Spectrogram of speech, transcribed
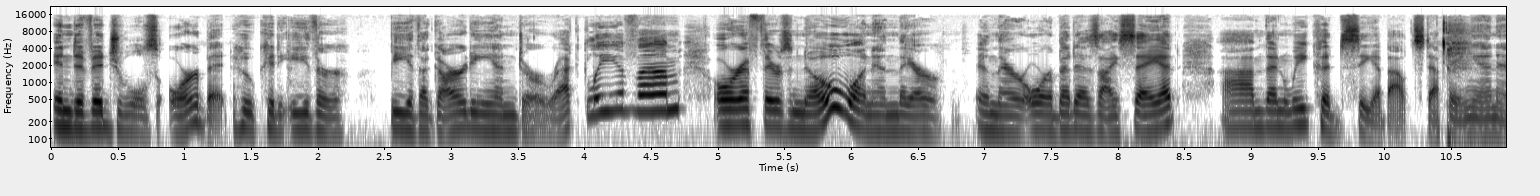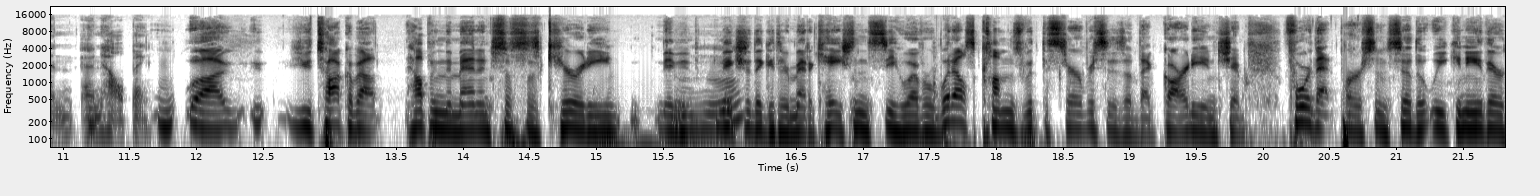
individual's orbit who could either be the guardian directly of them, or if there's no one in their in their orbit, as I say it, um, then we could see about stepping in and, and helping. uh, you talk about helping them manage Social Security, maybe Mm-hmm. make sure they get their medications, see whoever. What else comes with the services of that guardianship for that person, so that we can either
